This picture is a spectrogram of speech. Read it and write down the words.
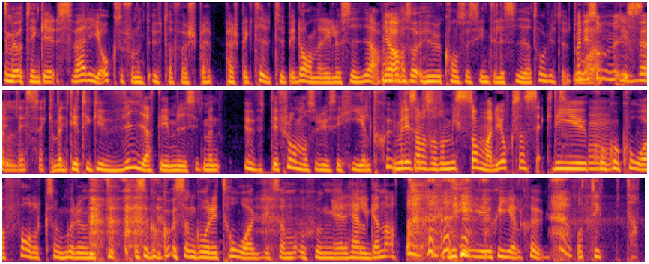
ja, men jag tänker Sverige också från ett utanförsperspektiv. Typ idag när det är Lucia. Ja. Alltså, hur konstigt ser inte Lucia-tåget ut? men det är så vara? Det är mysigt. väldigt sektigt. men det tycker vi att det är mysigt. Men utifrån måste det ju se helt sjukt Men det är ut. samma sak som midsommar, det är också en sekt. Det är ju Mm. KKK-folk som går runt som, som går i tåg liksom, och sjunger Helga natt. Det är ju helt sjukt. Och tipp, tapp, tipp, tapp.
